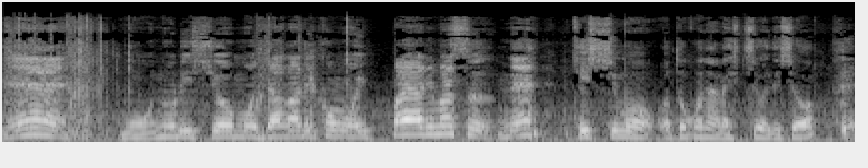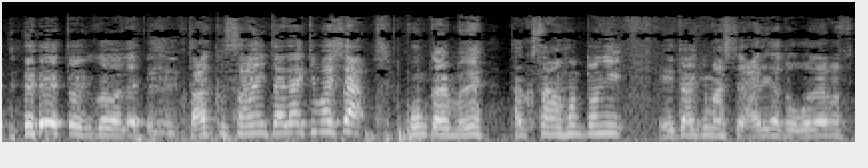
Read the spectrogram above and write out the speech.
ね、もう、のり塩もじゃがりこもいっぱいあります。ね。ティッシュも男なら必要でしょ ということで、たくさんいただきました。今回もね、たくさん本当にいただきましてありがとうございます。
